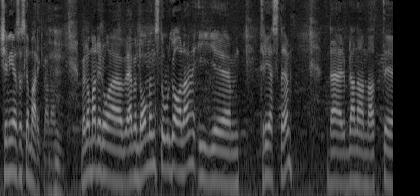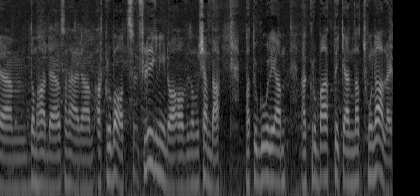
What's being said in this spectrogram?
kinesiska marknaden. Mm. Men de hade då eh, även de en stor gala i eh, Trieste. Där bland annat eh, de hade sån här eh, akrobatflygning då av de kända Patagonia Acrobatica Nationale.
